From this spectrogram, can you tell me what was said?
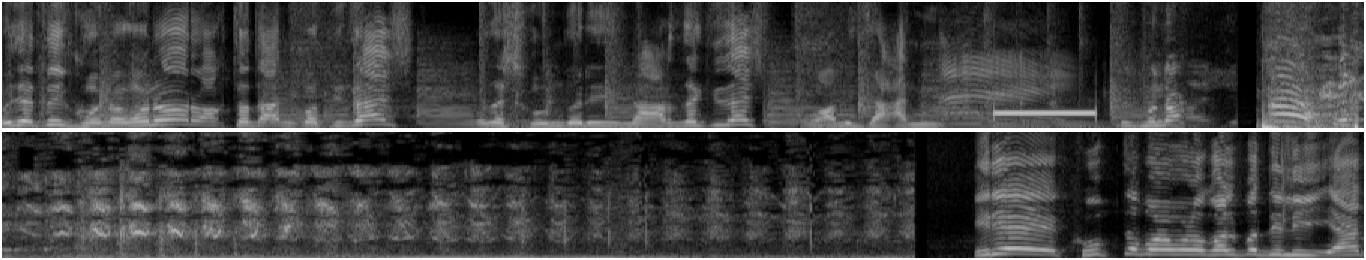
ওই যে তুই ঘন ঘন রক্ত দান করতে যাস ওই যে সুন্দরী নার্স দেখতে যাস ও আমি জানি। তুই ফোন রাখ। কিরে খুব তো বড় বড় গল্প দিলি এক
